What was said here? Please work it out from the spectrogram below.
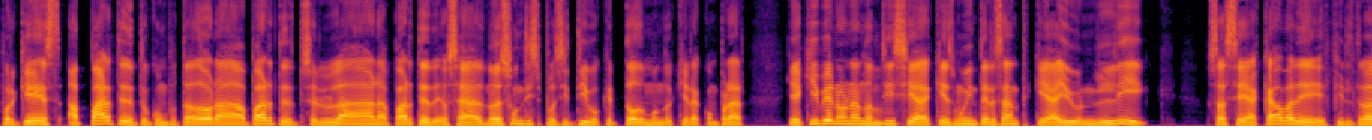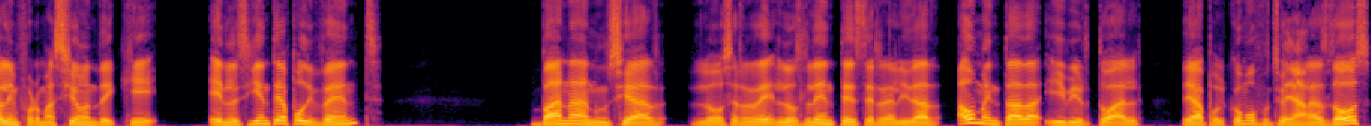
Porque es aparte de tu computadora, aparte de tu celular, aparte de... O sea, no es un dispositivo que todo el mundo quiera comprar. Y aquí viene una mm. noticia que es muy interesante, que hay un leak. O sea, se acaba de filtrar la información de que en el siguiente Apple Event van a anunciar los, los lentes de realidad aumentada y virtual de Apple. ¿Cómo funcionan las dos?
